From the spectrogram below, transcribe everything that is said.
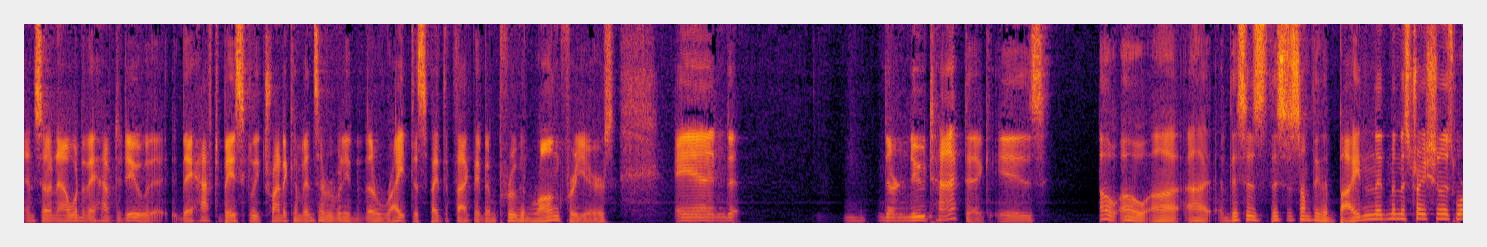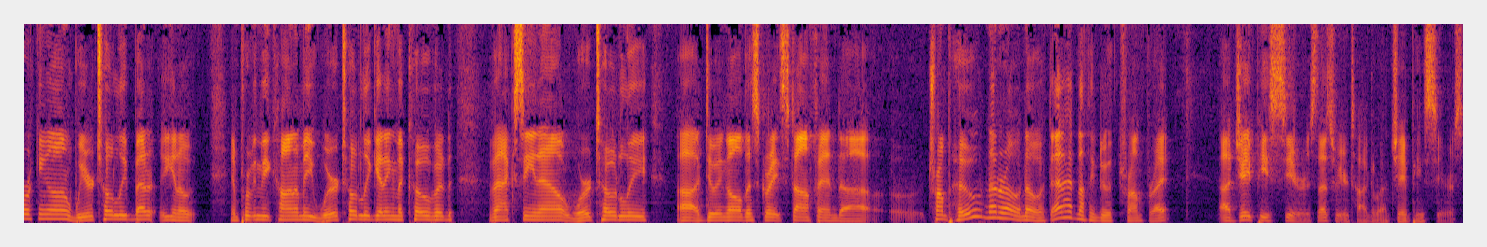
and so now what do they have to do? They have to basically try to convince everybody that they're right, despite the fact they've been proven wrong for years. And their new tactic is, oh, oh, uh, uh, this is this is something the Biden administration is working on. We're totally better, you know, improving the economy. We're totally getting the COVID vaccine out. We're totally uh, doing all this great stuff. And uh, Trump, who? No, no, no, no. That had nothing to do with Trump, right? Uh, J.P. Sears. That's what you're talking about. J.P. Sears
